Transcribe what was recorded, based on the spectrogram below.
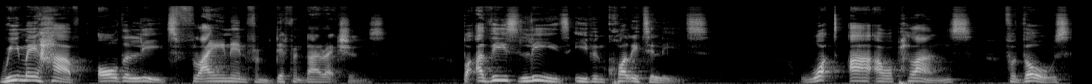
We may have all the leads flying in from different directions, but are these leads even quality leads? What are our plans for those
